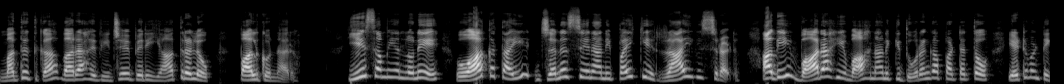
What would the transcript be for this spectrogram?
మద్దతుగా వరాహి విజయబెరి యాత్రలో పాల్గొన్నారు. ఈ సమయంలోనే వాకతాయి జనసేనాని పైకి రాయి విసిరాడు. అది వారాహి వాహనానికి దూరంగా పట్టడంతో ఎటువంటి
